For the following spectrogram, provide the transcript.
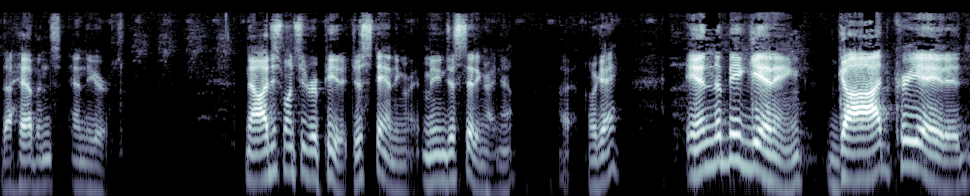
the heavens and the earth. Now, I just want you to repeat it, just standing right, I mean, just sitting right now. Uh, okay? In the beginning, God created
